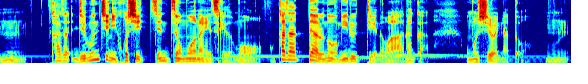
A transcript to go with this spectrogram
うん。自分家に欲しいって全然思わないんですけども、飾ってあるのを見るっていうのは、なんか面白いなと。うん。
